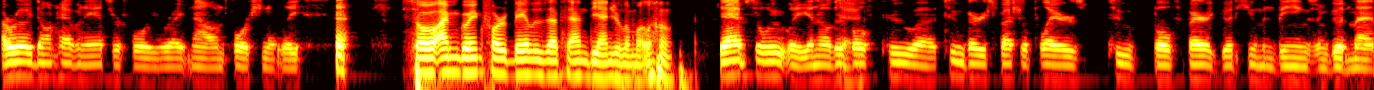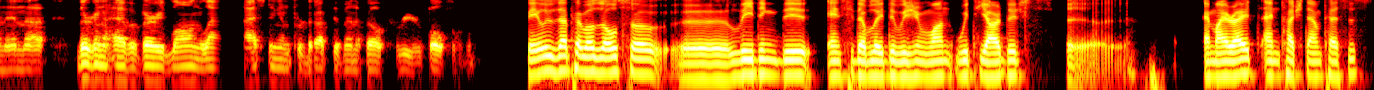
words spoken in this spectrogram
I really don't have an answer for you right now, unfortunately. so I'm going for Bailey Zappe and DeAngelo Malone. Yeah, absolutely. You know, they're yeah. both two uh, two very special players, two both very good human beings and good men, and uh, they're going to have a very long lasting and productive NFL career, both of them. Bailey Zappe was also uh, leading the NCAA Division One with yardage. Uh, am I right? And touchdown passes.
